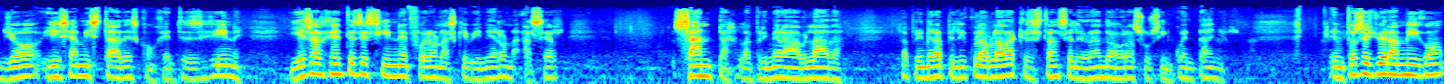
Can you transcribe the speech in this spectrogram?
yo hice amistades con gentes de cine. Y esas gentes de cine fueron las que vinieron a hacer Santa, la primera hablada, la primera película hablada que se están celebrando ahora sus 50 años. Entonces yo era amigo,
